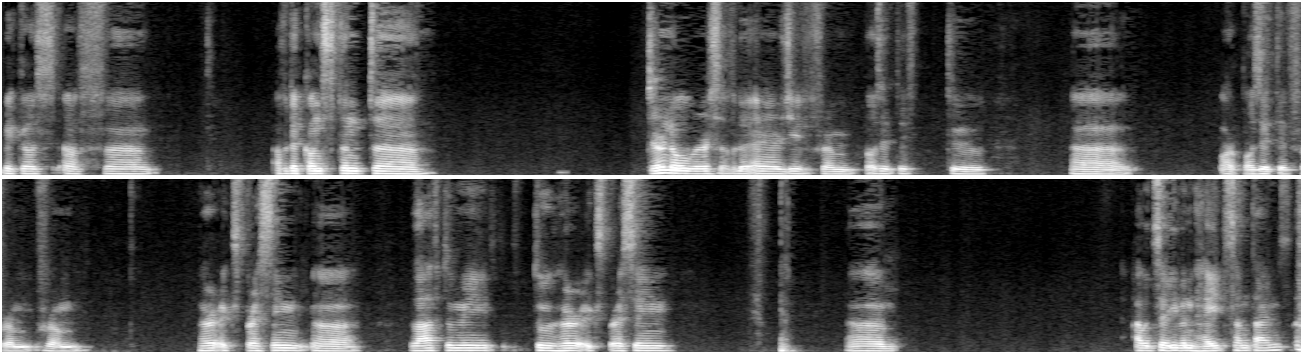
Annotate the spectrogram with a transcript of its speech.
because of uh, of the constant uh, turnovers of the energy from positive to uh, or positive from from her expressing uh, love to me to her expressing um, I would say even hate sometimes.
